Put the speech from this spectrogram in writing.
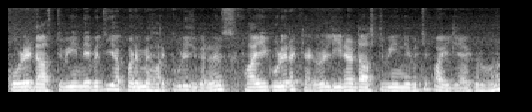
ਕੋਲੇ ਡਸਟਬਿਨ ਦੇ ਵਿੱਚ ਹੀ ਆਪਣੇ ਮੈਂ ਹਰ ਇੱਕ ਵੀਡੀਓ ਚ ਕਹਿੰਦਾ ਸਫ਼ਾਈ ਕੋਲੇ ਰੱਖਿਆ ਕਰੋ, ਲੀਨਾ ਡਸਟਬਿਨ ਦੇ ਵਿੱਚ ਪਾਈ ਜਾਇਆ ਕਰੋ ਹਨਾ।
